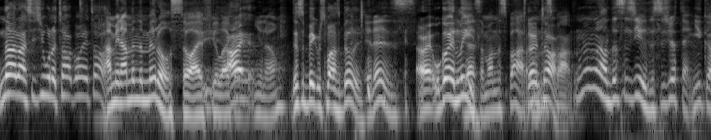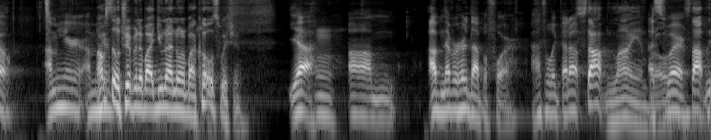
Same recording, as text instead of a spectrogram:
No, no. Since you want to talk, go ahead and talk. I mean, I'm in the middle, so I feel like All I- you know This is a big responsibility. it is. All right, well, go ahead and leave. Yes, I'm on the spot. Go I'm ahead on and the talk. spot. No, no, no. This is you. This is your thing. You go. I'm here. I'm here. I'm still tripping about you not knowing about code switching. Yeah. Um, I've never heard that before. I have to look that up. Stop lying, bro. I swear. Stop. You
